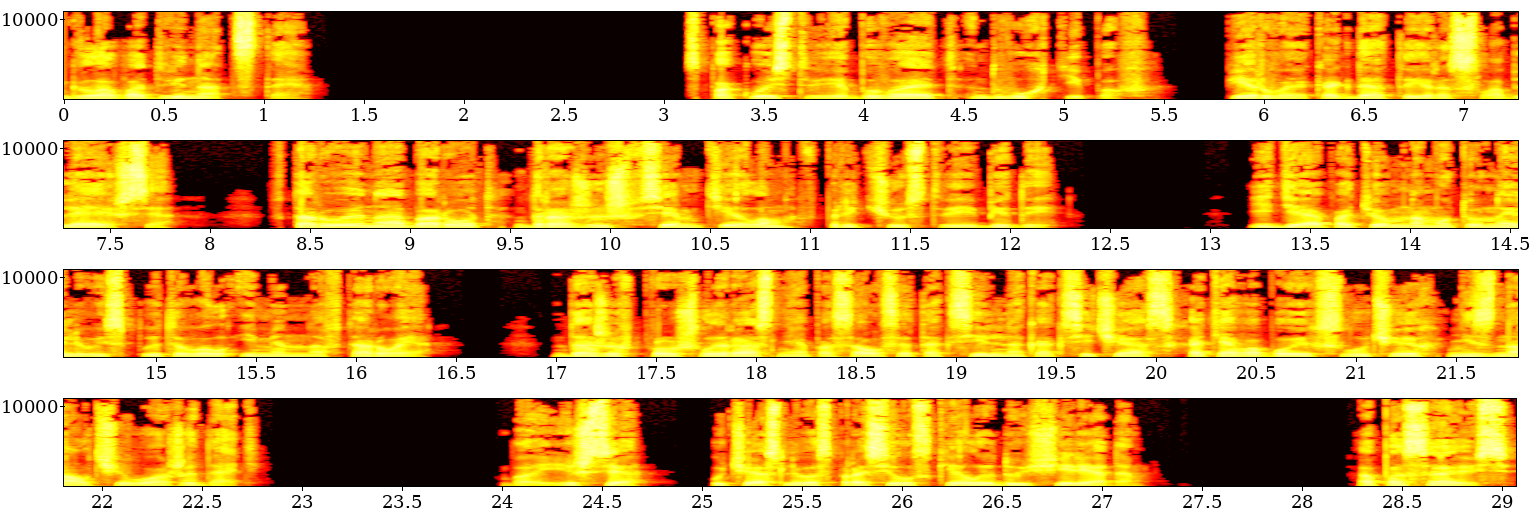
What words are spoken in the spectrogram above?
Глава 12. Спокойствие бывает двух типов. Первое, когда ты расслабляешься. Второе, наоборот, дрожишь всем телом в предчувствии беды. Идя по темному туннелю, испытывал именно второе. Даже в прошлый раз не опасался так сильно, как сейчас, хотя в обоих случаях не знал, чего ожидать. «Боишься?» – участливо спросил Скелл, идущий рядом. «Опасаюсь», –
